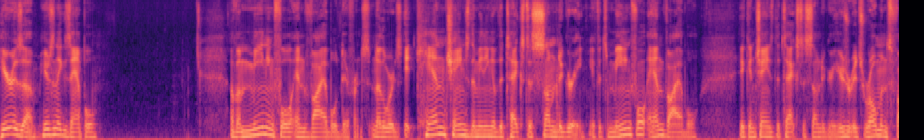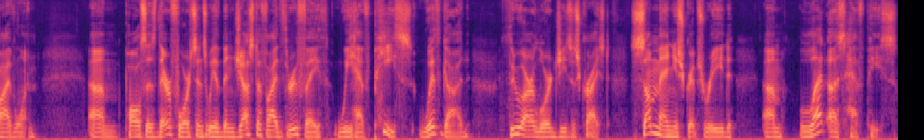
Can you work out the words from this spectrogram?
Here is a here's an example of a meaningful and viable difference. In other words, it can change the meaning of the text to some degree. If it's meaningful and viable, it can change the text to some degree. Here's it's Romans 5 1. Um, Paul says, Therefore, since we have been justified through faith, we have peace with God through our Lord Jesus Christ. Some manuscripts read, um, Let us have peace.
